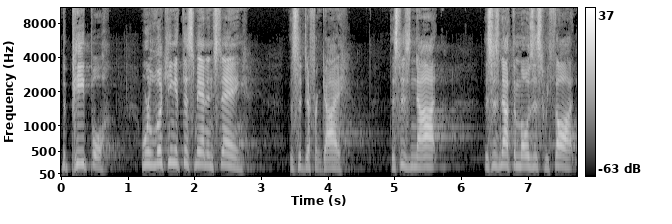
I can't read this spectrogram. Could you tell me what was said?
the people, we're looking at this man and saying, This is a different guy. This is not, this is not the Moses we thought.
